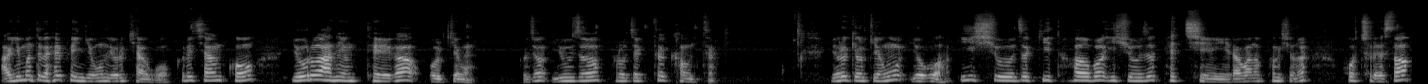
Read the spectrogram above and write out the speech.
아규먼트가 헬프인 경우는 이렇게 하고 그렇지 않고 이러한 형태가 올 경우 그죠? user project count 이렇게 올 경우 요거 issues github issues fetch라고 하는 function을 호출해서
